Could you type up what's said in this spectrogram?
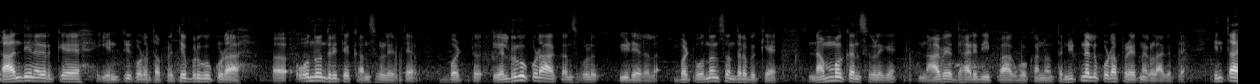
ಗಾಂಧಿನಗರಕ್ಕೆ ಎಂಟ್ರಿ ಕೊಡೋಂಥ ಪ್ರತಿಯೊಬ್ಬರಿಗೂ ಕೂಡ ಒಂದೊಂದು ರೀತಿಯ ಕನಸುಗಳಿರುತ್ತೆ. ಬಟ್ ಎಲ್ರಿಗೂ ಕೂಡ ಆ ಕನಸುಗಳು ಈಡೇರಲ್ಲ. ಬಟ್ ಒಂದೊಂದು ಸಂದರ್ಭಕ್ಕೆ ನಮ್ಮ ಕನಸುಗಳಿಗೆ ನಾವೇ ದಾರಿದೀಪ ಆಗಬೇಕು ಅನ್ನೋಂಥ ನಿಟ್ಟಿನಲ್ಲೂ ಕೂಡ ಪ್ರಯತ್ನಗಳಾಗುತ್ತೆ. ಇಂತಹ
